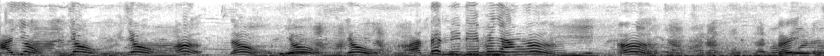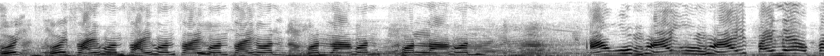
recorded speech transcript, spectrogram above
อะโยโยโยเออโยโยโยอะเต้นดีๆไปยังเออเออ ต่จากคณะของท่านเฮ้ยผู้ว่าราชเฮ้ยการเฮ้ยสายฮอนสายฮอนสายฮอนสายฮอนฮอนลาฮอนฮอนลาฮอน นะคะ เอาอุ้มหายอุ้มหายไปแล้วไป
